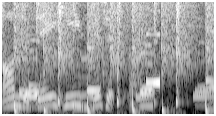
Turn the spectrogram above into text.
on the day He visits us.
